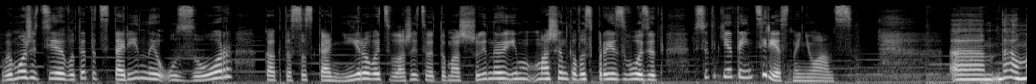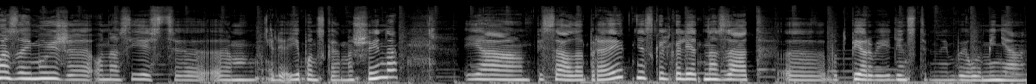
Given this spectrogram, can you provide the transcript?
Вы можете вот этот старинный узор как-то сосканировать, вложить в эту машину, и машинка воспроизводит. Все-таки это интересный нюанс. Эм, да, у Маза и Муиже у нас есть э, э, японская машина. Я писала проект несколько лет назад. Э, вот первый, единственный был у меня.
